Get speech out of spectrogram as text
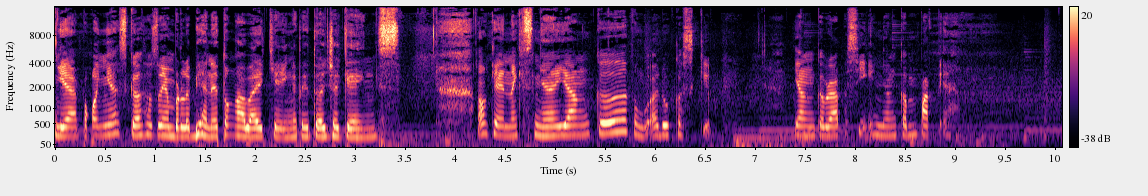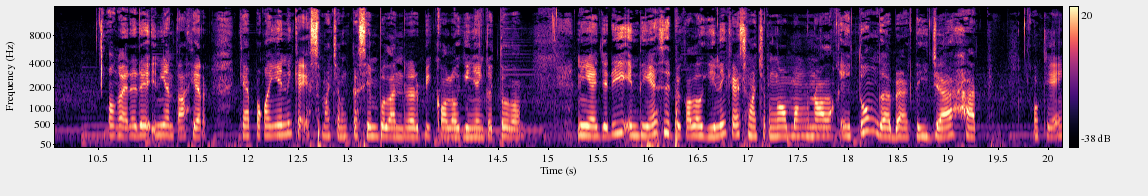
ya pokoknya segala sesuatu yang berlebihan itu nggak baik ya inget itu aja gengs. Oke okay, nextnya yang ke tunggu aduh ke skip. Yang ke berapa sih? Ini yang keempat ya. Oh nggak ada deh ini yang terakhir. Kayak pokoknya ini kayak semacam kesimpulan dari psikologinya gitu loh. Nih ya jadi intinya si psikologi ini kayak semacam ngomong nolak itu nggak berarti jahat Oke, okay?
